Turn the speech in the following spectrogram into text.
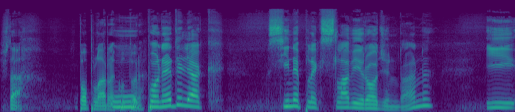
Šta? Popularna u kultura. ponedeljak Cineplex slavi rođendan i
